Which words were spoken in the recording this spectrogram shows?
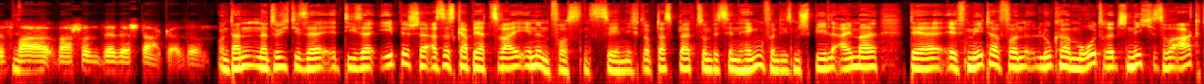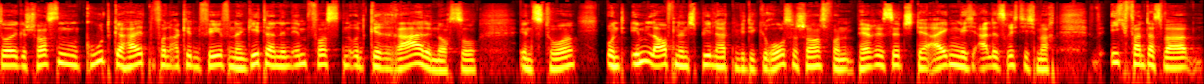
das ja. war, war schon sehr, sehr stark. Also. Und dann natürlich dieser, dieser epische, also es gab ja zwei Innenpfosten-Szenen. Ich glaube, das bleibt so ein bisschen hängen von diesem Spiel. Einmal der Elfmeter von Luka Modric, nicht so arg doll geschossen, gut gehalten von Akin Feef und dann geht er in den Innenpfosten und gerade noch so ins Tor. Und im laufenden Spiel hatten wir die große Chance von Perisic, der eigentlich alles richtig macht. Ich fand, das war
